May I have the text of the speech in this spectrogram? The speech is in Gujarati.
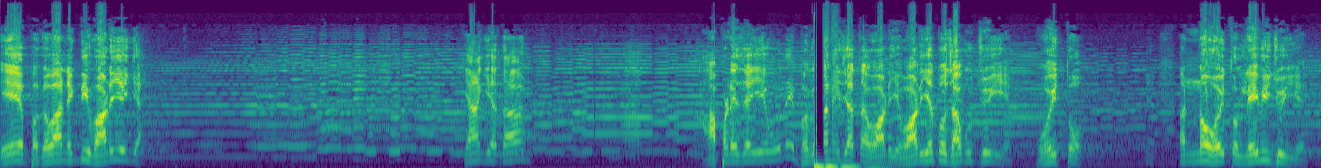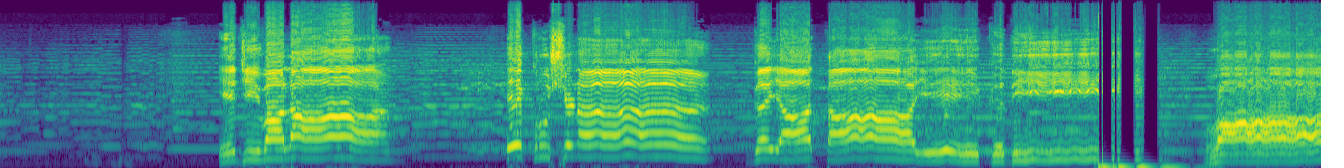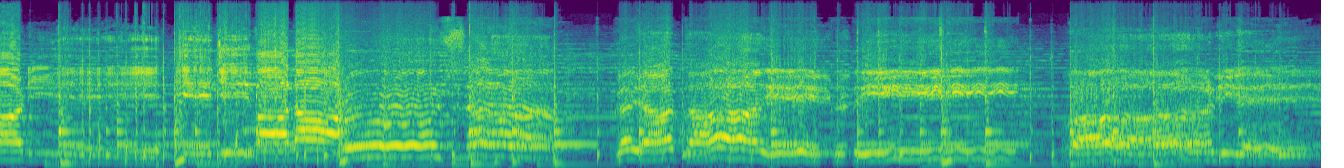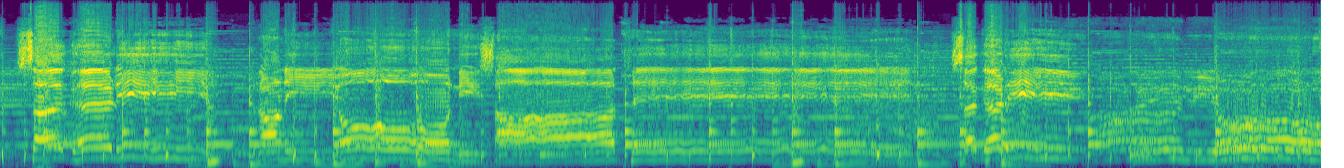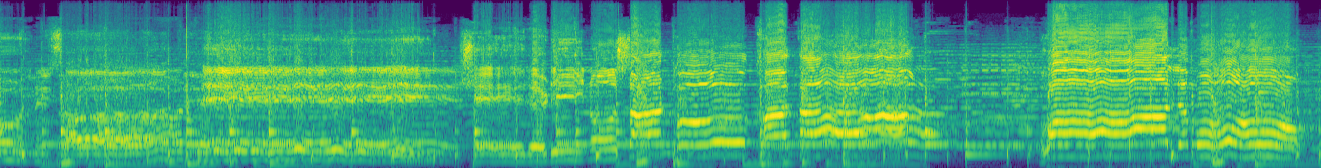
એ ભગવાન એક વાળીએ ગયા. ક્યાં ગયા હતા આપણે જઈએ એવું નહીં ભગવાન જતા વાડીએ. વાળીએ તો જવું જોઈએ. હોય તો. અને ન હોય તો લેવી જોઈએ. એ જીવાલા, એ કૃષ્ણ ગયા તા એક દી. વાડીએ જીવાલા કૃષ્ણ ગયા તા એક દી વાડીએ. સઘળી રાણીઓની સાથે સઘળી શેરડીનો સાઠો ખાતા વાલમો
